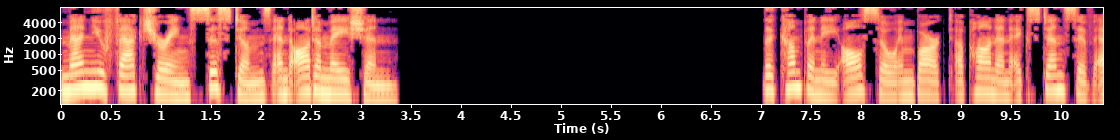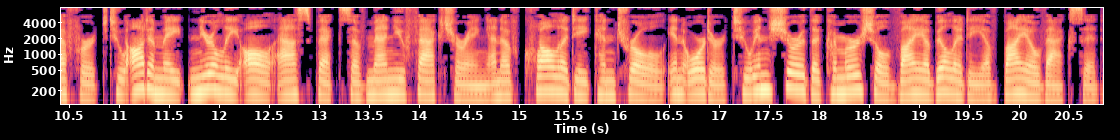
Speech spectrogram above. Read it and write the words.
Manufacturing systems and automation The company also embarked upon an extensive effort to automate nearly all aspects of manufacturing and of quality control in order to ensure the commercial viability of Biovaxid.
